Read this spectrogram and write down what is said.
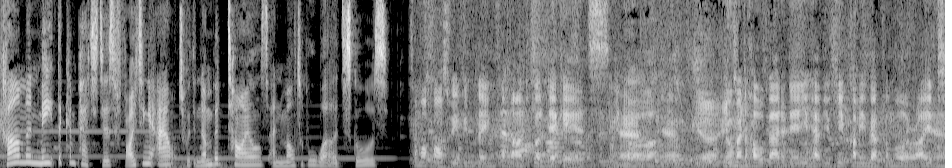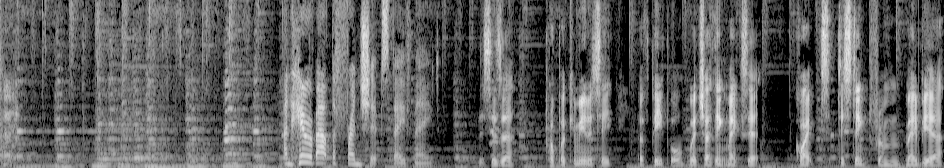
Come and meet the competitors fighting it out with numbered tiles and multiple word scores. Some of us we've been playing for multiple decades. You know, yeah. no matter how bad a day you have, you keep coming back for more, right? and hear about the friendships they've made. This is a proper community of people, which I think makes it quite distinct from maybe a,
